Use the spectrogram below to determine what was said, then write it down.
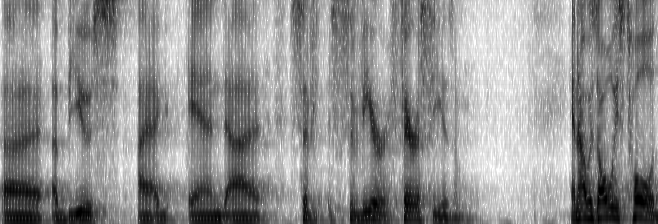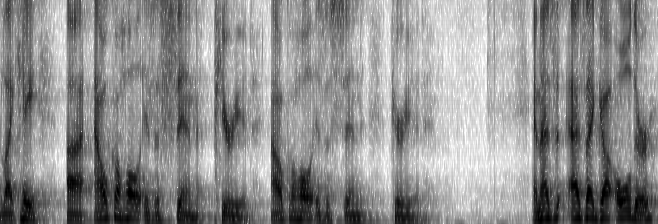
uh, abuse uh, and uh, severe Phariseeism. And I was always told, like, hey, uh, alcohol is a sin, period. Alcohol is a sin, period. And as, as I got older,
